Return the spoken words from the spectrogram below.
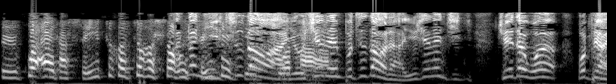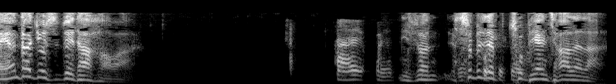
呃不爱他谁这个这个社会那你知道啊？有些人不知道的，有些人觉觉得我我表扬他就是对他好啊，哎，我你说是不是出偏差了啦？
